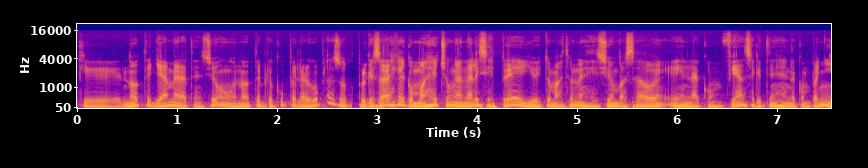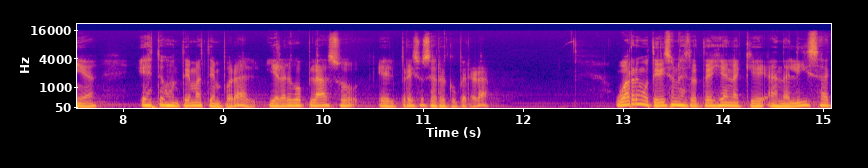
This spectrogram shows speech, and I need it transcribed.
que no te llame la atención o no te preocupe a largo plazo. Porque sabes que como has hecho un análisis previo y tomaste una decisión basado en, la confianza que tienes en la compañía, esto es un tema temporal y a largo plazo el precio se recuperará. Warren utiliza una estrategia en la que analiza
